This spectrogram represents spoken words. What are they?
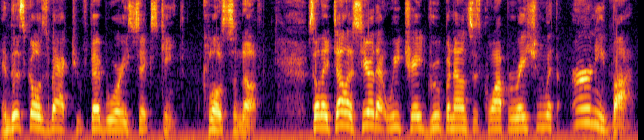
And this goes back to February 16th. Close enough. So they tell us here that We Trade Group announces cooperation with ErnieBot.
